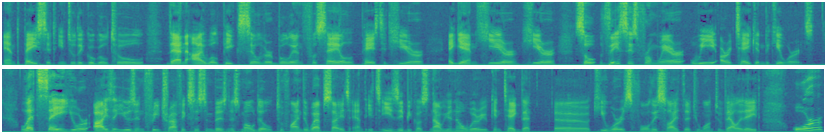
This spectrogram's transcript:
and paste it into the Google tool. Then I will pick silver bullion for sale paste it here again here here. So this is from where we are taking the keywords. Let's say you're either using free traffic system business model to find the websites and it's easy because now you know where you can take that uh, keywords for the site that you want to validate or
